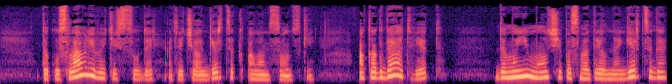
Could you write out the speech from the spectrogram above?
— Так уславливайтесь, сударь, — отвечал герцог Алансонский. — А когда ответ? Дамуи молча посмотрел на герцога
